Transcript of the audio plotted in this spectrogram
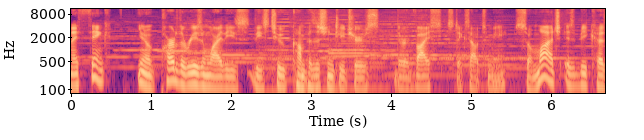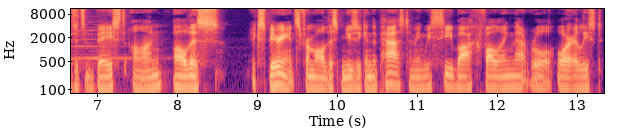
And I think, you know, part of the reason why these these two composition teachers, their advice sticks out to me so much is because it's based on all this experience from all this music in the past. I mean, we see Bach following that rule, or at least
